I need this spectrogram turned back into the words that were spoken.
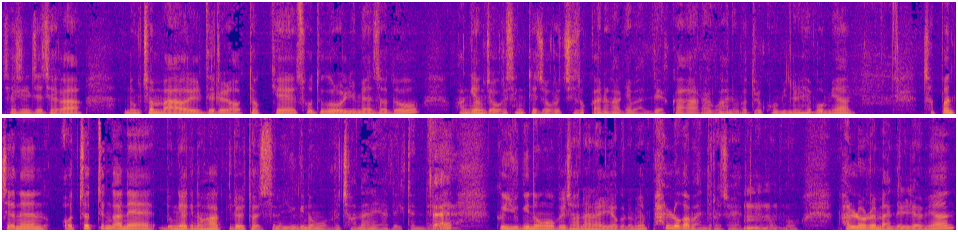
사실 이제 제가 농촌 마을들을 어떻게 소득을 올리면서도 환경적으로 생태적으로 지속 가능하게 만들까라고 하는 것들을 고민을 해보면 첫 번째는 어쨌든 간에 농약이나 화학비를 덜 쓰는 유기농업으로 전환해야 될 텐데 네. 그 유기농업을 전환하려 그러면 팔로가 만들어져야 되는 음. 거고 팔로를 만들려면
